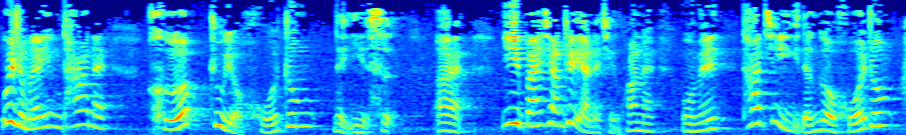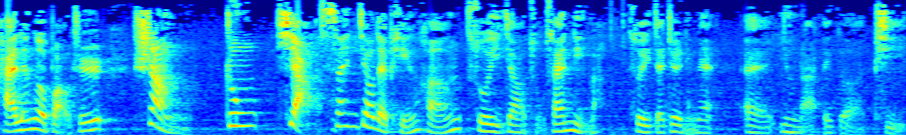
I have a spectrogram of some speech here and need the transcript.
为什么要用它呢？合注有活中的意思，哎。一般像这样的情况呢，我们它既能够活中，还能够保持上中下三焦的平衡，所以叫足三里嘛。所以在这里面，呃，用了那个脾，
